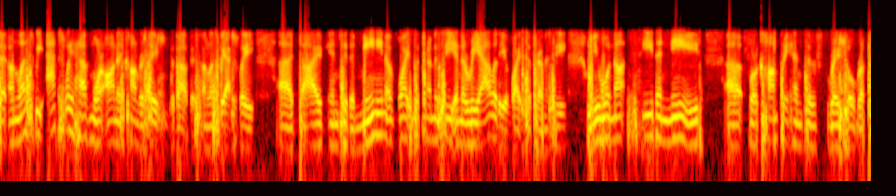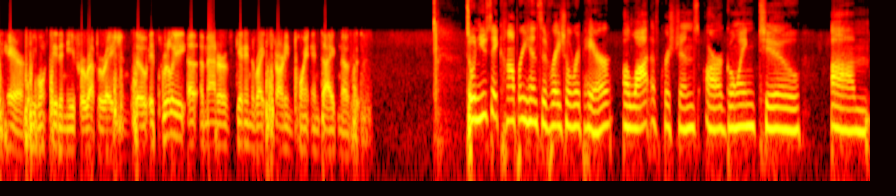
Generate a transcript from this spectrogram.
that unless we actually have more honest conversations about this, unless we actually uh, dive into the meaning of white supremacy and the reality of white supremacy, we will not see the need uh, for comprehensive racial repair. We won't see the need for reparations. So it's really a, a matter of getting the right starting point and diagnosis. So when you say comprehensive racial repair, a lot of Christians are going to um,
